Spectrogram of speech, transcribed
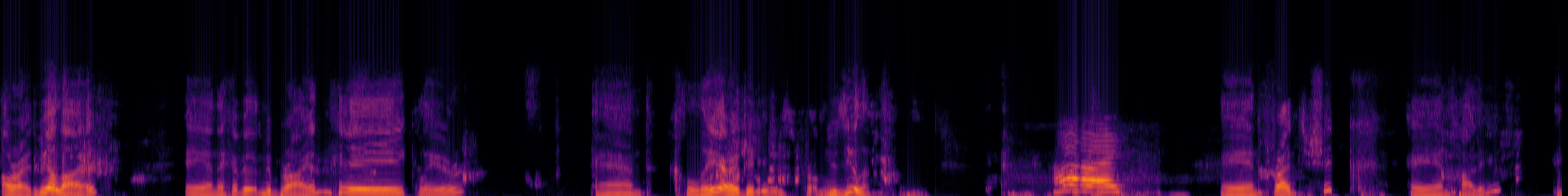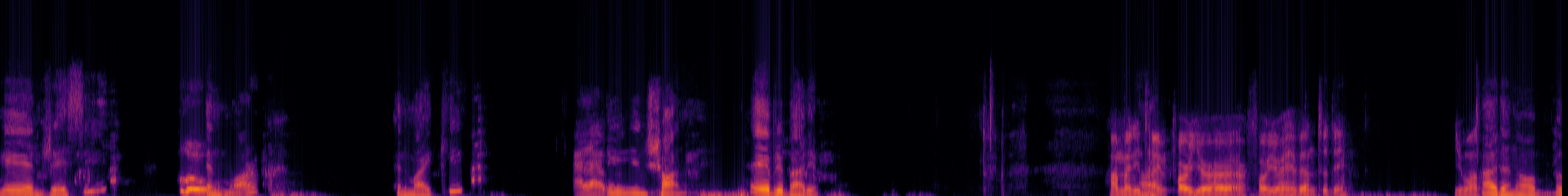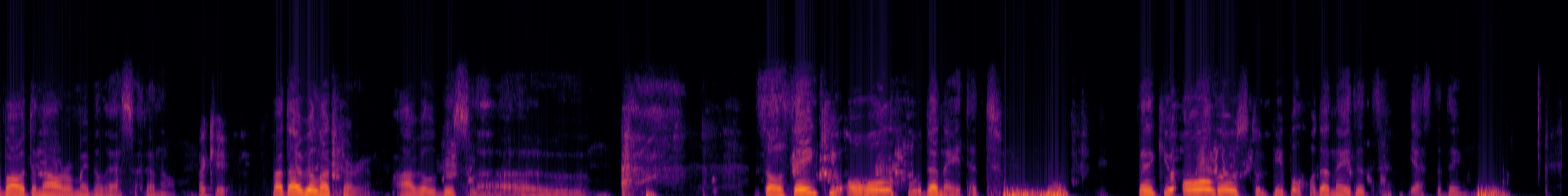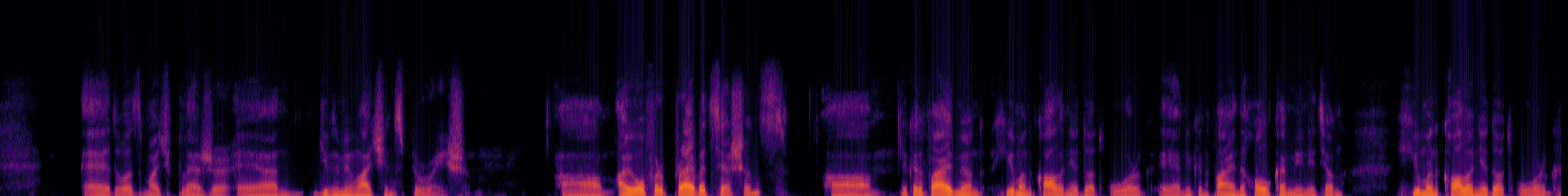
All right, we are live. And I have with me Brian. Hey, Claire. And Claire, I believe, is from New Zealand. Hi. And František, and Holly, and Jesse, Hello. and Mark, and Mikey, Hello. and Sean. Hey, everybody. How many Uh, time for your for your event today? You want? I don't know, about an hour or maybe less. I don't know. Okay. But I will not hurry. I will be slow. so thank you all who donated. Thank you all those two people who donated yesterday. It was much pleasure and gives me much inspiration. Um, I offer private sessions. Um, you can find me on humancolony.org and you can find the whole community on humancolony.org.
